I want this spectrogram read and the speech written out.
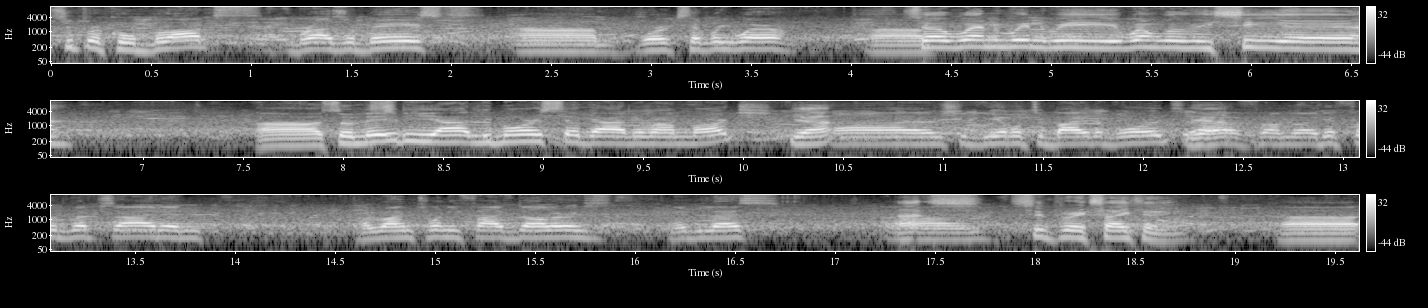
super cool blocks, browser based, um, works everywhere. so when will we when will we see uh, Uh, so Lady uh, Limor said that around March. Yeah. Uh, should be able to buy the boards Yeah. uh, from a different website and around twenty-five dollars, maybe less. that's super exciting. Uh,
